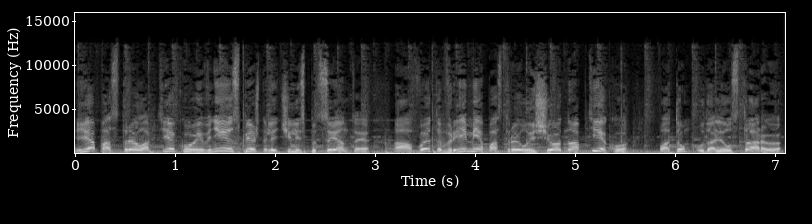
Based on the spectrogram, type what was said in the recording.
Я построил аптеку, и в ней успешно лечились пациенты. А в это время я построил еще одну аптеку. Потом удалил старую.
